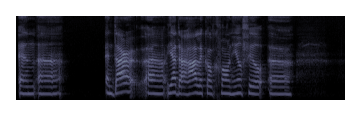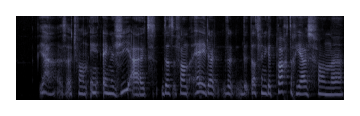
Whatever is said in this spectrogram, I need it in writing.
En, uh, en daar, uh, ja, daar haal ik ook gewoon heel veel uh, ja, een soort van e energie uit. Dat van, hé, hey, dat vind ik het prachtig juist van,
